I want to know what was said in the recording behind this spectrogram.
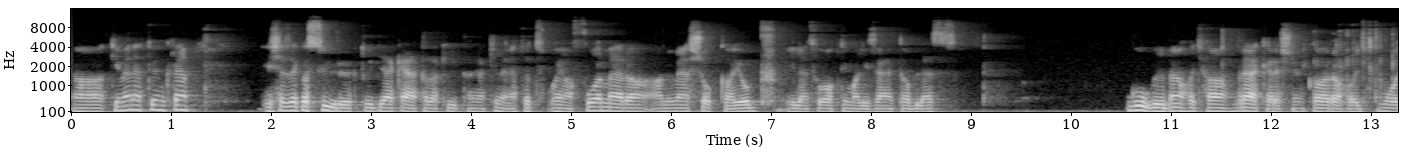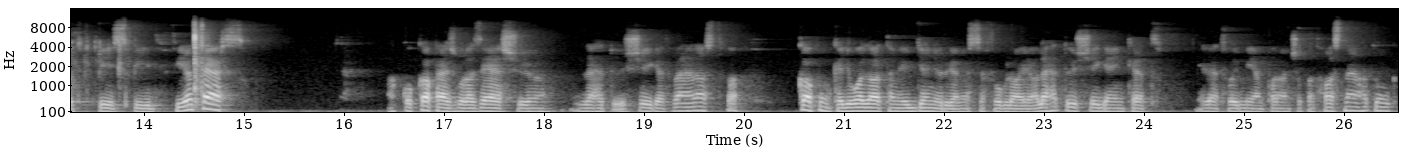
a kimenetünkre, és ezek a szűrők tudják átalakítani a kimenetet olyan formára, ami már sokkal jobb, illetve optimalizáltabb lesz. Google-ben, hogyha rákeresünk arra, hogy mod PageSpeed filters, akkor kapásból az első lehetőséget választva, kapunk egy oldalt, ami gyönyörűen összefoglalja a lehetőségeinket, illetve hogy milyen parancsokat használhatunk.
